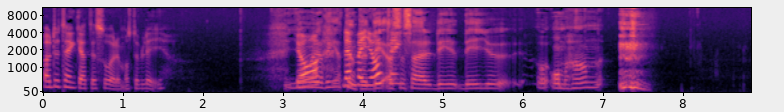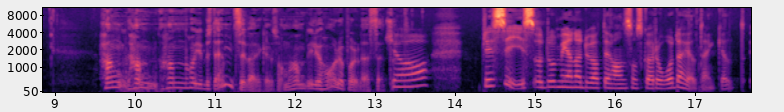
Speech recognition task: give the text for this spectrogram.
Ja, du tänker att det är så det måste bli? Ja, Ja, jag vet nej, inte. men jag det, alltså, tänk- så här, det, det är ju om han, han, han... Han har ju bestämt sig verkar det som. Han vill ju ha det på det där sättet. Ja, precis. Och då menar du att det är han som ska råda helt enkelt.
